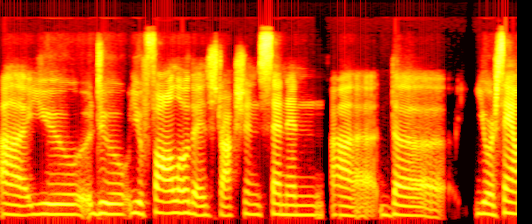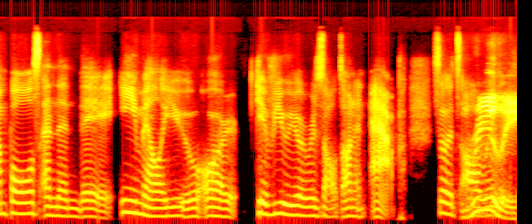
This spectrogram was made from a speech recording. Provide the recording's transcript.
Uh, you do you follow the instructions, send in uh, the your samples, and then they email you or give you your results on an app. So it's all really, really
